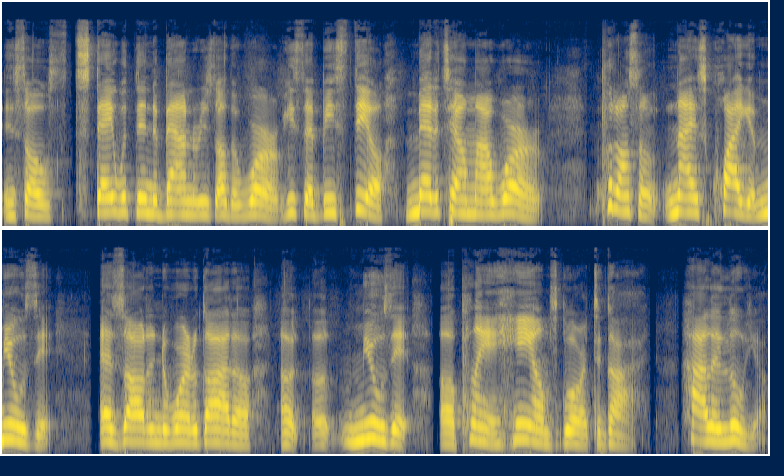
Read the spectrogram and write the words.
And so stay within the boundaries of the word. He said, Be still, meditate on my word. Put on some nice, quiet music, exalting the word of God, uh, uh, uh music, uh, playing hymns, glory to God. Hallelujah.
